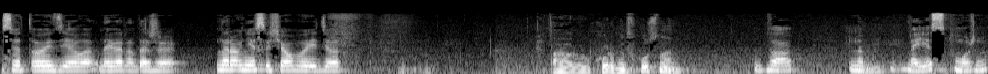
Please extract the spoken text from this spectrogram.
святое дело. Наверное, даже наравне с учебой идет. А кормят вкусно? Да. На, mm. наесть можно.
